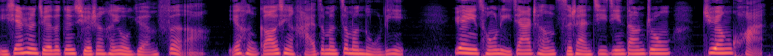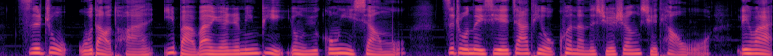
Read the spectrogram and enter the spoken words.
李先生觉得跟学生很有缘分啊，也很高兴孩子们这么努力，愿意从李嘉诚慈善基金当中捐款资助舞蹈团一百万元人民币用于公益项目，资助那些家庭有困难的学生学跳舞。另外，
